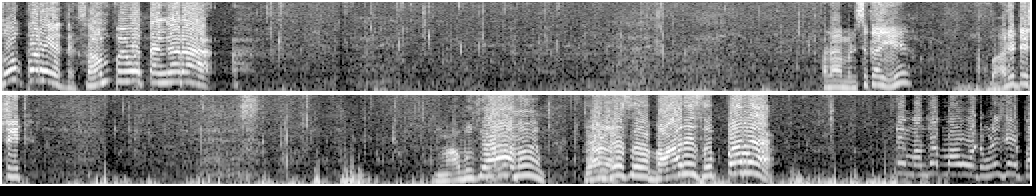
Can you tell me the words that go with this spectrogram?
ಸೂಪರ್ ಆಗೈತೆ. ಸಂಪು ಇವತ್ತು ಹಂಗಾರ. ಅಣ್ಣ ಮೆಣಸಿನಕಾಯಿ ಭಾರಿ ಟೇಸ್ಟ್ ಆಗೈತಿ. ಭಾರಿ ಸೂಪರ್. ಮಂಜಪ್ಪ ಮಾವು ಒಟ್ಟು ಉಳಿಸಿರಿಪ್ಪ.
